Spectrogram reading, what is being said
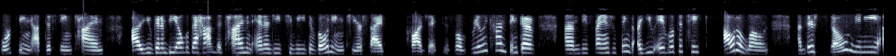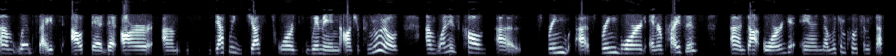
working at the same time, are you going to be able to have the time and energy to be devoting to your side project as well? Really kind of think of um, these financial things. Are you able to take out a loan? Uh, there's so many um, websites out there that are um, definitely just towards women entrepreneurs. Um, one is called uh, Spring uh, Springboard Enterprises. Uh, org, and um, we can post some stuff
